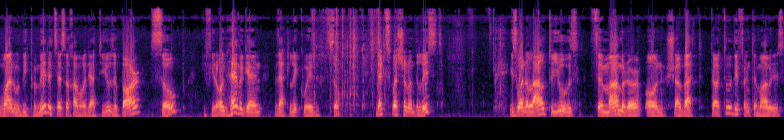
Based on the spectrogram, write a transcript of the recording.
One would be permitted, says Chacham to use a bar soap. If you don't have again that liquid soap. Next question on the list is one allowed to use thermometer on Shabbat? There are two different thermometers.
